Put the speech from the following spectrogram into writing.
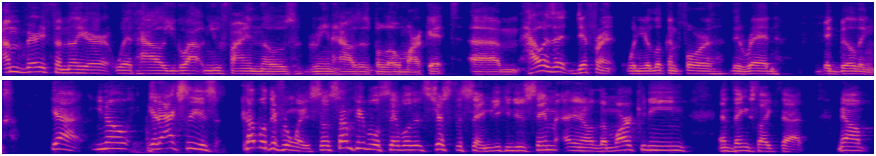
I'm very familiar with how you go out and you find those greenhouses below market. Um, how is it different when you're looking for the red big buildings? Yeah, you know, it actually is a couple different ways. So some people will say, well, it's just the same. You can do same, you know, the marketing and things like that. Now,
